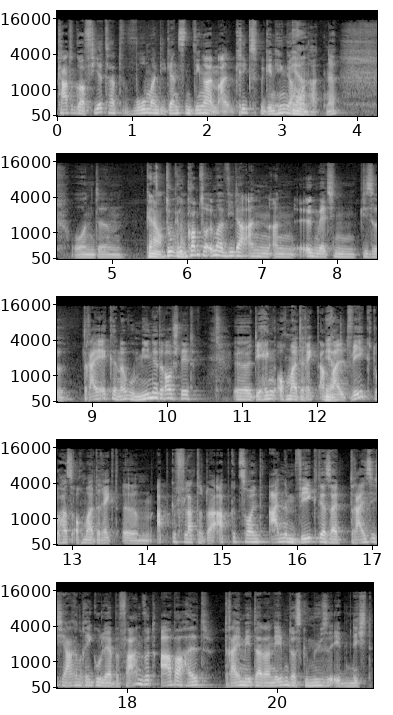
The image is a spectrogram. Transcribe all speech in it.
kartografiert hat, wo man die ganzen Dinger im Kriegsbeginn hingehauen Ja. hat, ne? Und ähm, Genau, du genau. kommst auch immer wieder an, an irgendwelchen, diese Dreiecke, ne, wo Mine draufsteht. Äh, die hängen auch mal direkt am Ja. Waldweg. Du hast auch mal direkt ähm, abgeflattert oder abgezäunt an einem Weg, der seit 30 Jahren regulär befahren wird, aber halt drei Meter daneben das Gemüse eben nicht.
